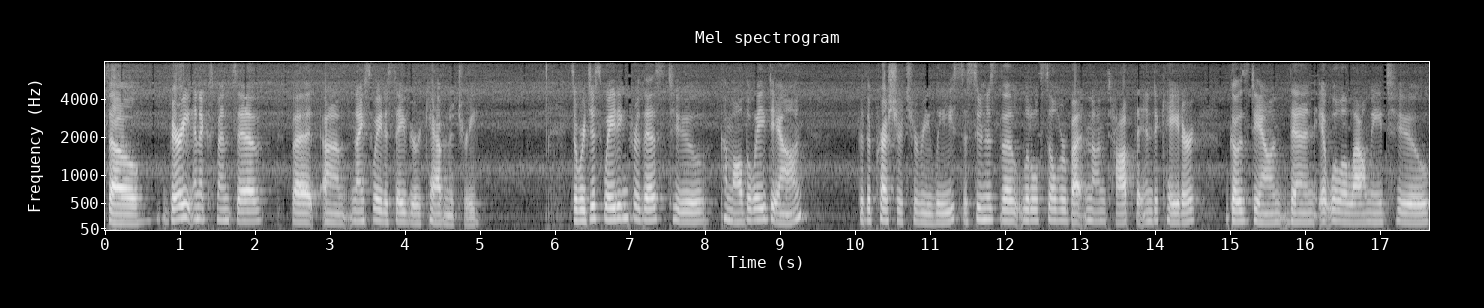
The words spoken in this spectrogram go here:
So very inexpensive, but um, nice way to save your cabinetry. So we're just waiting for this to come all the way down for the pressure to release. As soon as the little silver button on top, the indicator, goes down, then it will allow me to,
